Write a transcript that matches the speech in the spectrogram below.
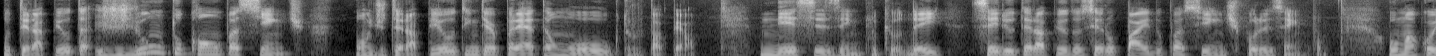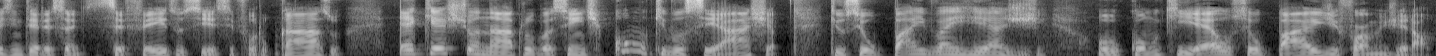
o terapeuta junto com o paciente onde o terapeuta interpreta um outro papel. Nesse exemplo que eu dei, seria o terapeuta ser o pai do paciente, por exemplo. Uma coisa interessante de ser feito, se esse for o caso, é questionar para o paciente como que você acha que o seu pai vai reagir ou como que é o seu pai de forma geral.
